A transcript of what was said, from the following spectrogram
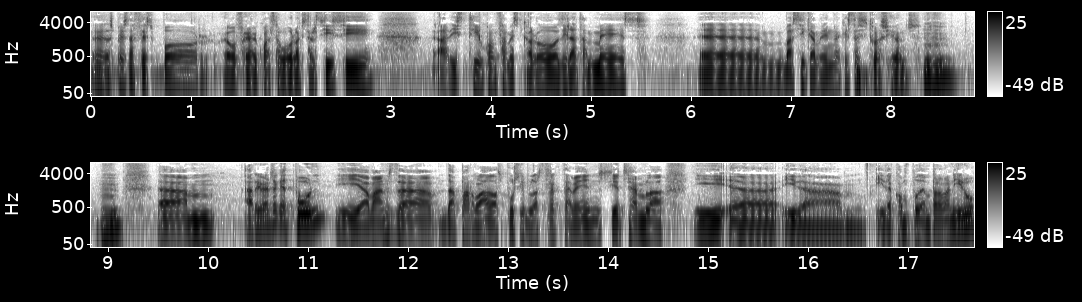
eh, després de fer esport o fer qualsevol exercici, a l'estiu quan fa més calor es dilaten més, eh, bàsicament aquestes situacions. Uh -huh, uh -huh. Um, arribats a aquest punt, i abans de, de parlar dels possibles tractaments, si et sembla, i, eh, i, de, i de com podem prevenir-ho,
